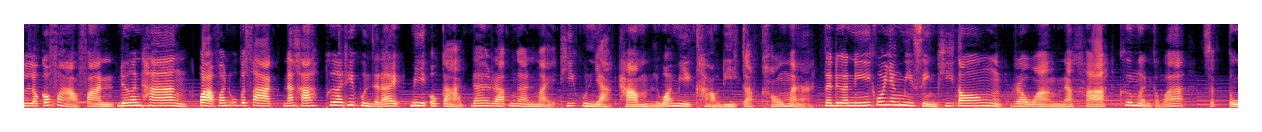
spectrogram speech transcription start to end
นแล้วก็ฝ่าฟัน เดินทางฝ่าฟันอุปสรรคนะคะ เพื่อที่คุณจะได้มีโอกาสได้รับงานใหม่ที่คุณอยากทำหรือว่ามีข่าวดีกลับเข้ามา แต่เดือนนี้ก็ยังมีสิ่งที่ต้องระวังนะคะ คือเหมือนกับว่า ศัตรู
